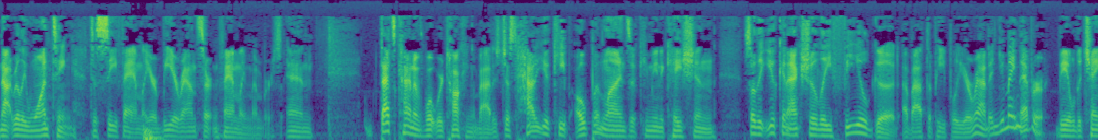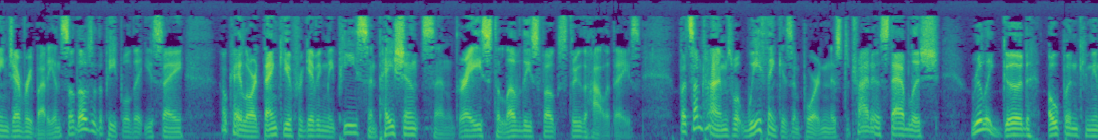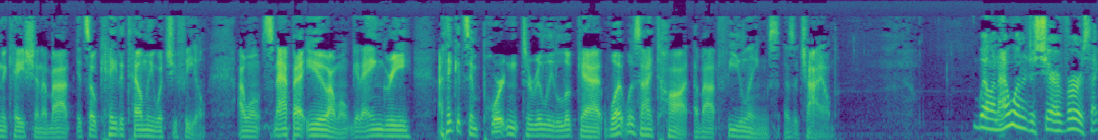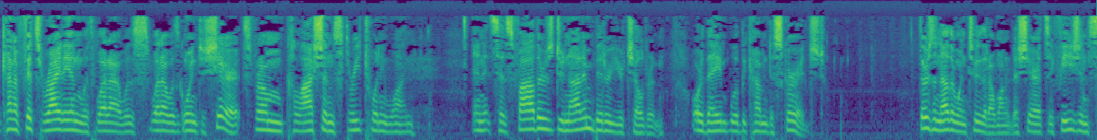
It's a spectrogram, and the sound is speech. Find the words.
not really wanting to see family or be around certain family members. And that's kind of what we're talking about is just how do you keep open lines of communication so that you can actually feel good about the people you're around. And you may never be able to change everybody. And so those are the people that you say, okay, Lord, thank you for giving me peace and patience and grace to love these folks through the holidays. But sometimes what we think is important is to try to establish really good open communication about it's okay to tell me what you feel. I won't snap at you. I won't get angry. I think it's important to really look at what was I taught about feelings as a child. Well, and I wanted to share a verse that kind of fits right in with what I was what I was going to share. It's from Colossians 3:21. And it says, "Fathers, do not embitter your children, or they will become discouraged." There's another one too that I wanted to share. It's Ephesians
